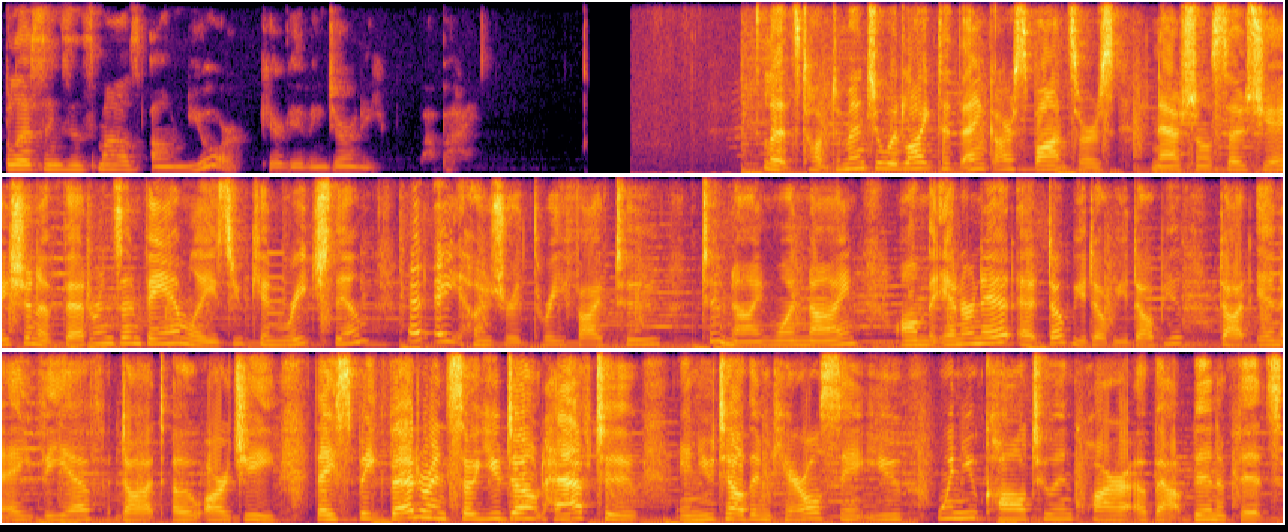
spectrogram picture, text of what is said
Blessings and smiles on your caregiving journey. Let's Talk Dementia would like to thank our sponsors, National Association of Veterans and Families. You can reach them at 800 352 2919 on the internet at www.navf.org. They speak veterans so you don't have to, and you tell them Carol sent you when you call to inquire about benefits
